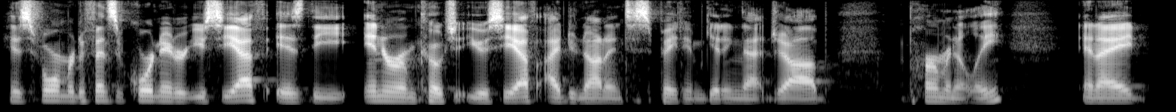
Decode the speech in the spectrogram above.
his former defensive coordinator at UCF, is the interim coach at UCF. I do not anticipate him getting that job permanently, and I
